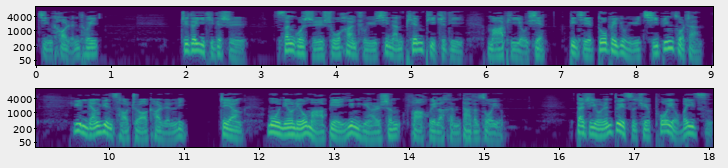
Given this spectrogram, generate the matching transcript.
仅靠人推。值得一提的是，三国时蜀汉处于西南偏僻之地，马匹有限，并且多被用于骑兵作战，运粮运草主要靠人力，这样木牛流马便应运而生，发挥了很大的作用。但是有人对此却颇有微词。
